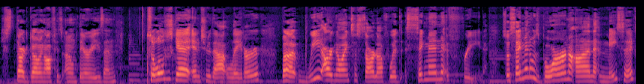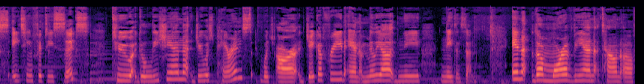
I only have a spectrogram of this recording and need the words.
he started going off his own theories and so we'll just get into that later. But we are going to start off with Sigmund Freud. So, Sigmund was born on May 6, 1856, to Galician Jewish parents, which are Jacob Freud and Amelia Nee Nathanson, in the Moravian town of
